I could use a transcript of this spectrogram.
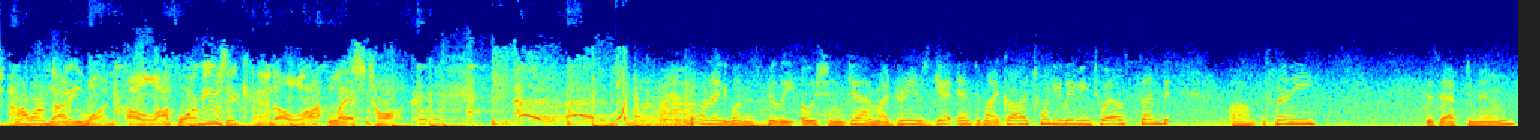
Is Power 91. A lot more music and a lot less talk. Power 91 is Billy Ocean. Get out of my dreams. Get into my car. 20 leaving 12. Sunday. Um, sunny this afternoon.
